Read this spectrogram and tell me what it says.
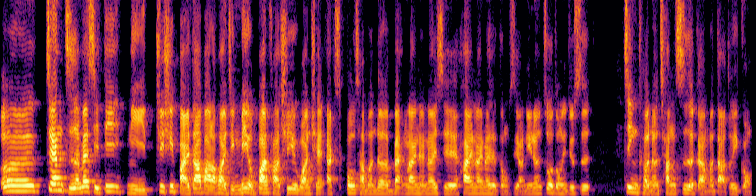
呃，这样子的 Man City，你继续摆大巴的话，已经没有办法去完全 expose 他们的 backline 的那一些 highline 那些东西啊。你能做的东西就是尽可能尝试的跟他们打对攻。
